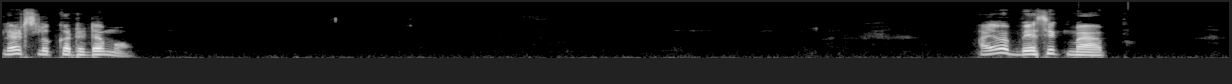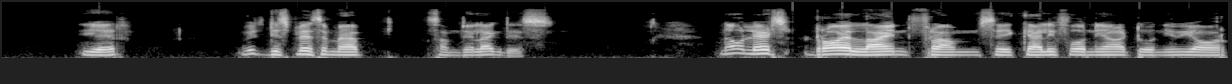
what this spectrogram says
Let's look at a demo. I have a basic map here which displays a map something like this. Now let's draw a line from say California to New York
